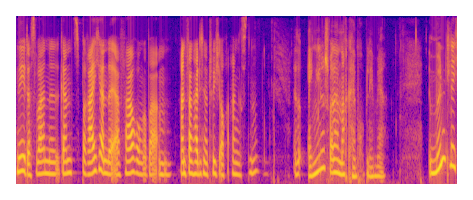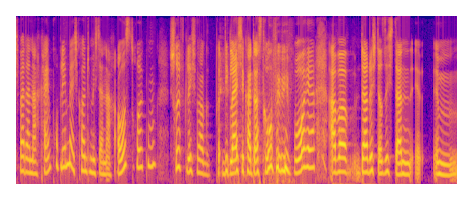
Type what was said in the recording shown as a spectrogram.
nee, das war eine ganz bereichernde Erfahrung, aber am Anfang hatte ich natürlich auch Angst. Ne? Also Englisch war danach kein Problem mehr. Mündlich war danach kein Problem mehr. Ich konnte mich danach ausdrücken. Schriftlich war die gleiche Katastrophe wie vorher. Aber dadurch, dass ich dann äh, im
